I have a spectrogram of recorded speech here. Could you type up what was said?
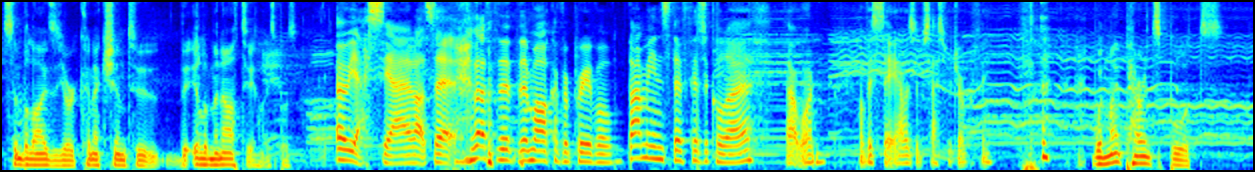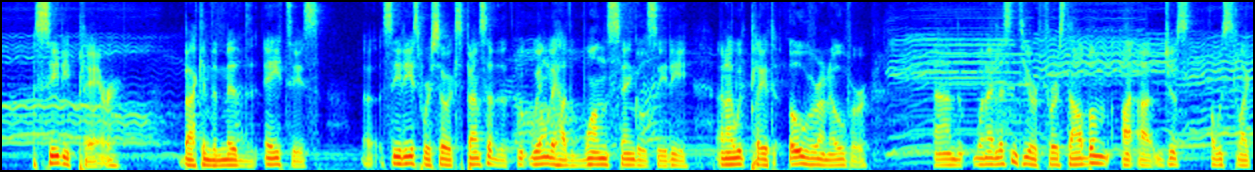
symbolize your connection to the Illuminati, I suppose. Oh yes, yeah, that's it. That's the, the mark of approval. That means the physical Earth. That one. Obviously, I was obsessed with geography. When my parents bought a CD player back in the mid 80s, uh, CDs were so expensive that we only had one single CD, and I would play it over and over. And when I listened to your first album, I, I just I was like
